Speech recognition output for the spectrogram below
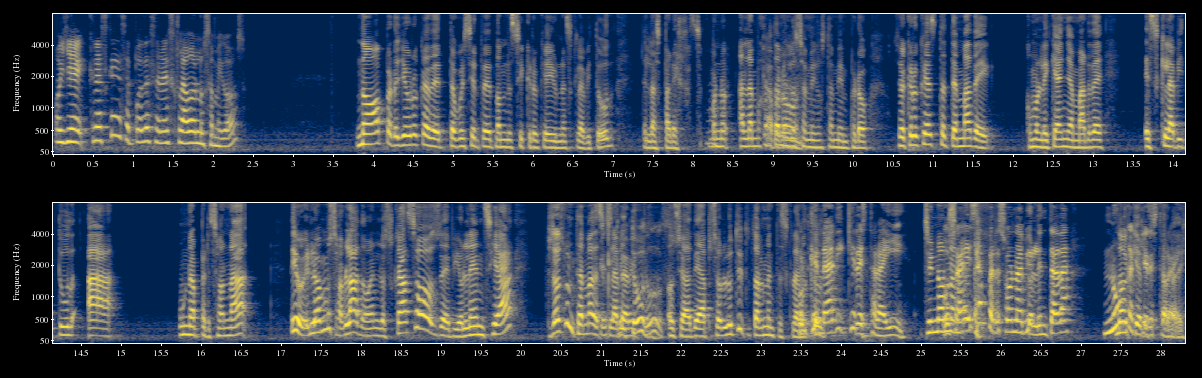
Oye, ¿crees que se puede ser esclavo de los amigos? No, pero yo creo que de- te voy a decir de dónde sí creo que hay una esclavitud de las parejas. Bueno, a lo mejor también los amigos también, pero o sea, creo que este tema de, como le quieran llamar, de esclavitud a una persona, digo, y lo hemos hablado, en los casos de violencia, pues es un tema de esclavitud. Esclavitud. O sea, de absoluto y totalmente esclavitud. Porque nadie quiere estar ahí. Sí, no, o no, sea, no. esa persona violentada nunca quiere, estar ahí.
